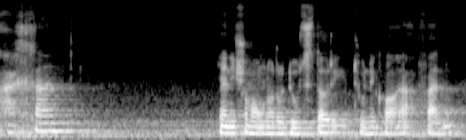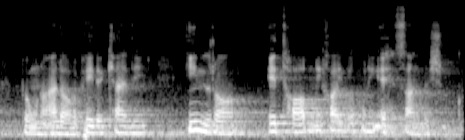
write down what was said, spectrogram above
اخند یعنی شما اونا رو دوست داری تو نگاه اول به اونا علاقه پیدا کردی این را اتاب می‌خوای بکنی احسان بشه بکن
